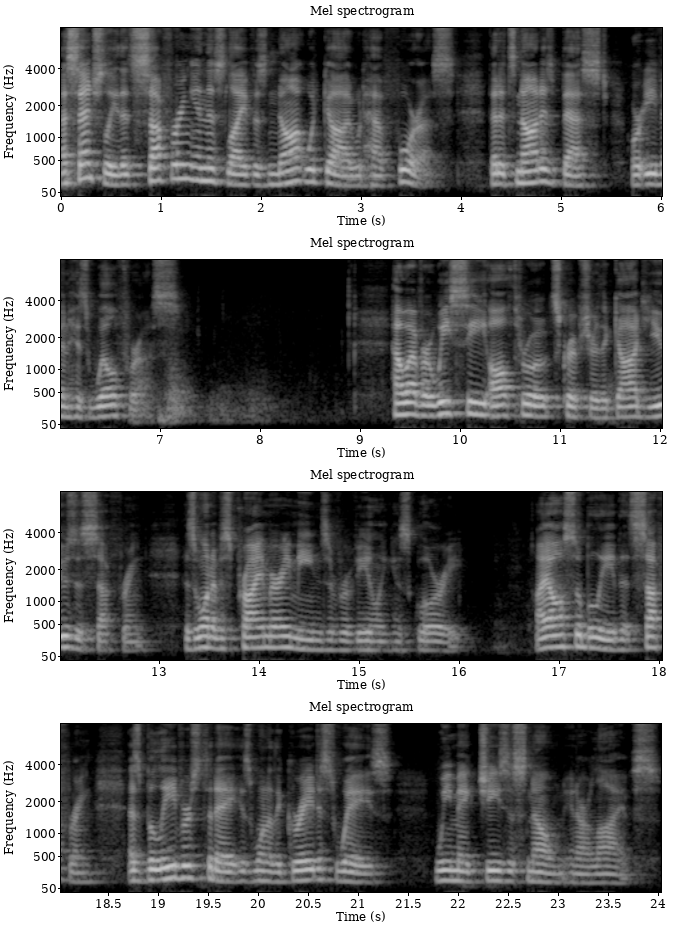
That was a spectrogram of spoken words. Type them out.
Essentially, that suffering in this life is not what God would have for us, that it's not His best or even His will for us. However, we see all throughout Scripture that God uses suffering as one of His primary means of revealing His glory. I also believe that suffering as believers today is one of the greatest ways we make Jesus known in our lives.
